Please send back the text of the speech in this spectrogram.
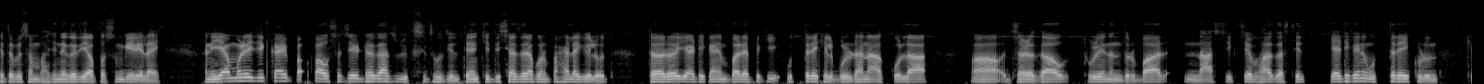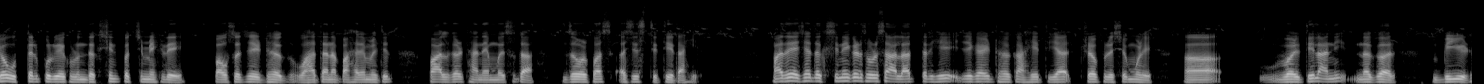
छत्रपती संभाजीनगर यापासून गेलेला आहे. आणि यामुळे जे काही पा पावसाचे ढग आज विकसित होतील त्यांची दिशा जर आपण पाहायला गेलो तर या ठिकाणी बऱ्यापैकी उत्तरेखील बुलढाणा अकोला जळगाव धुळे नंदुरबार नाशिकचे भाग असतील या ठिकाणी उत्तरेकडून किंवा उत्तर पूर्वेकडून दक्षिण पश्चिमेकडे पावसाचे ढग वाहताना पाहायला मिळतील. पालघर ठाण्यामध्ये सुद्धा जवळपास अशी स्थिती राहील. मात्र याच्या दक्षिणेकडे थोडंसं आलात तर हे जे काही ढग आहेत या ट्रप रेषेमुळे वळतील आणि नगर बीड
